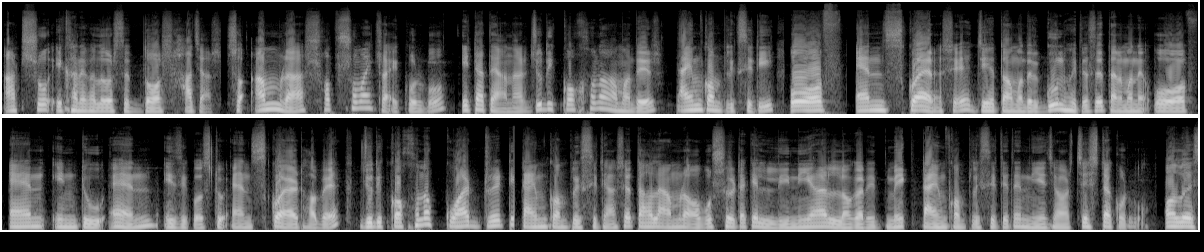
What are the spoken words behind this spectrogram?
আটশো, এখানে ভ্যালু আসছে দশ হাজার। সো আমরা সব সময় ট্রাই করব এটাতে আনার। যদি কখনো আমাদের time complexity O of n square আসে, যেহেতু আমাদের গুণ হইতেছে, তার মানে O of n into n is equals to n squared হবে। যদি কখনো কোয়াড্রেটিক টাইম কমপ্লেক্সিটি আসে, তাহলে আমরা অবশ্যই এটাকে লিনিয়ার লগারিদমিক টাইম কমপ্লেক্সিটিতে নিয়ে যাওয়ার চেষ্টা করব। অলওয়েজ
